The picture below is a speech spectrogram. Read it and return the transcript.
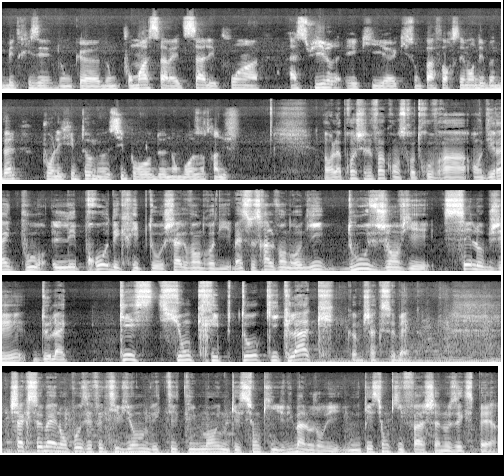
maîtrisé. Donc, donc pour moi, ça va être ça les points à suivre et qui ne sont pas forcément des bonnes nouvelles pour les cryptos, mais aussi pour de nombreuses autres industries. Alors la prochaine fois qu'on se retrouvera en direct pour les pros des cryptos chaque vendredi, ben, ce sera le vendredi 12 janvier. C'est l'objet de la question crypto qui claque, comme chaque semaine. Chaque semaine, on pose effectivement, effectivement une question qui, du mal aujourd'hui, une question qui fâche à nos experts.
